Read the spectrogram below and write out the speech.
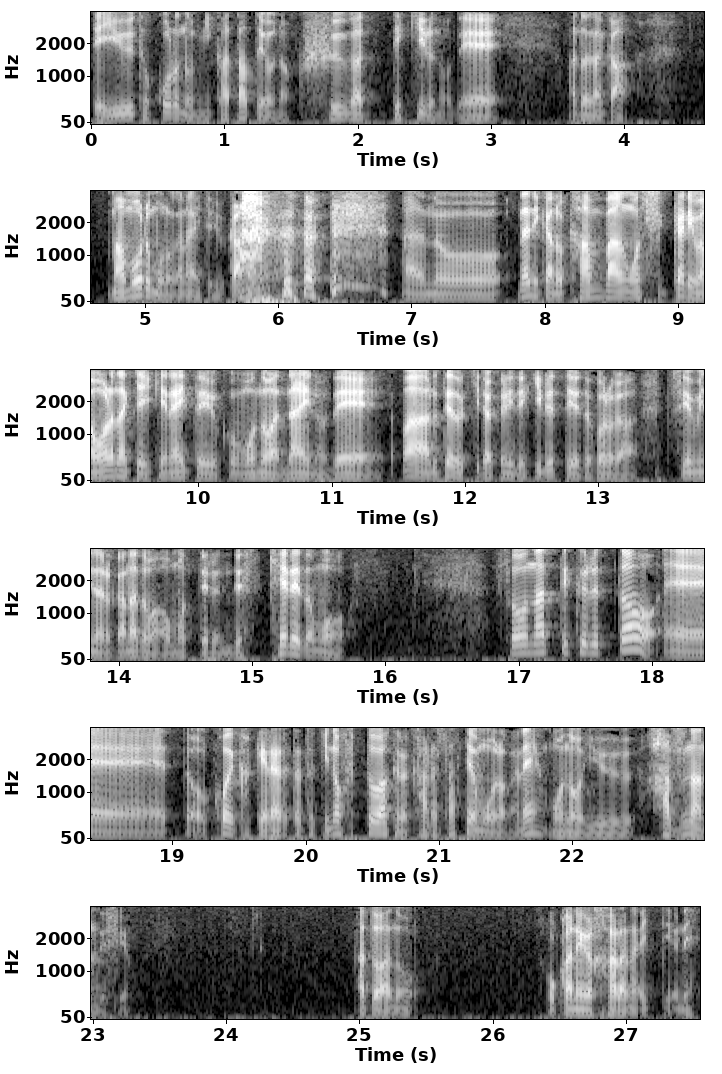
ていうところの見方というような工夫ができるので、あとなんか、守るものがないというか あの何かの看板をしっかり守らなきゃいけないというものはないので、まあ、ある程度気楽にできるっていうところが強みなのかなとは思ってるんですけれども、そうなってくると、えー、っと、声かけられた時のフットワークの軽さっていうものがね、ものを言うはずなんですよ。あとあの、お金がかからないっていうね。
